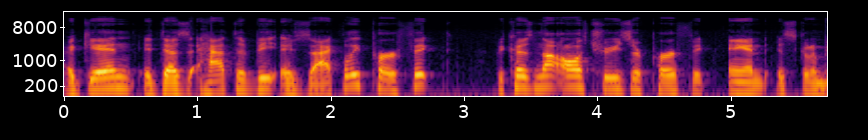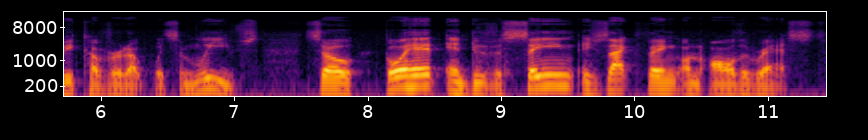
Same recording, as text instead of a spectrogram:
Again, it doesn't have to be exactly perfect because not all trees are perfect and it's to be covered up with some leaves. So go ahead and do the same exact thing on all the rest.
